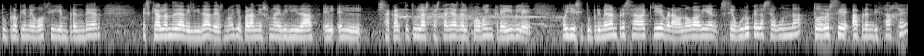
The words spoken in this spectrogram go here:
tu propio negocio y emprender es que hablando de habilidades, ¿no? Yo para mí es una habilidad el, el sacarte tú las castañas del fuego increíble. Oye, si tu primera empresa quiebra o no va bien, seguro que la segunda, todo ese aprendizaje...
